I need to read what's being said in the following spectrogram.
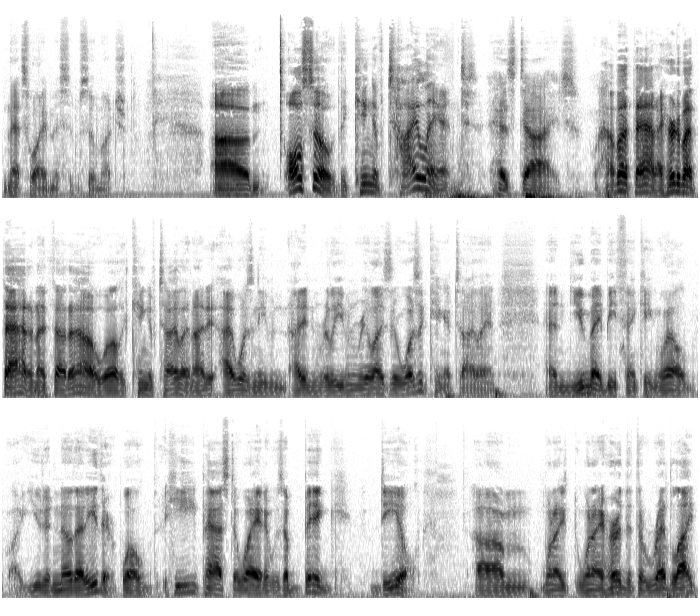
and that's why I miss him so much. Um, also, the king of Thailand has died. How about that? I heard about that, and I thought, oh well, the king of Thailand. I, I wasn't even, I didn't really even realize there was a king of Thailand. And you may be thinking, well, you didn't know that either. Well, he passed away, and it was a big deal um, when I when I heard that the red light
